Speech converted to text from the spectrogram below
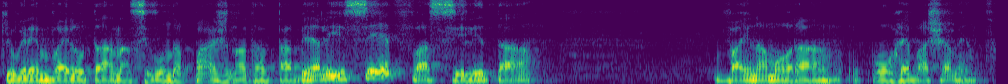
que o Grêmio vai lutar na segunda página da tabela e se facilitar vai namorar com o rebaixamento.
